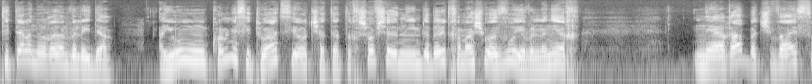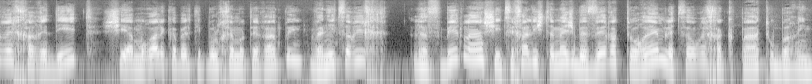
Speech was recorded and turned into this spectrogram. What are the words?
תיתן לנו הריון ולידה. היו כל מיני סיטואציות שאתה תחשוב שאני מדבר איתך משהו הזוי, אבל נניח נערה בת 17 חרדית שהיא אמורה לקבל טיפול כימותרפי, ואני צריך להסביר לה שהיא צריכה להשתמש בזרע תורם לצורך הקפאת עוברים,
